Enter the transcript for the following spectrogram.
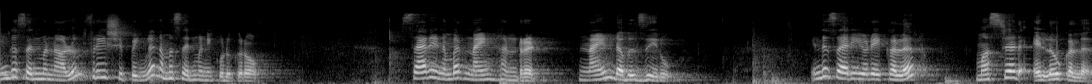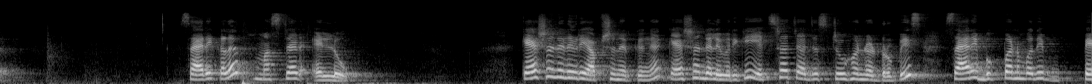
எங்கே சென்ட் பண்ணாலும் ஃப்ரீ ஷிப்பிங்கில் நம்ம சென்ட் பண்ணி கொடுக்குறோம். Sari number nine hundred nine double zero இந்த சாரியோடைய colour mustard yellow colour sari colour mustard yellow cash on delivery option இருக்குங்க. கேஷ் ஆன் டெலிவரிக்கு extra charges two hundred rupees sari book பண்ணும்போதே பே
